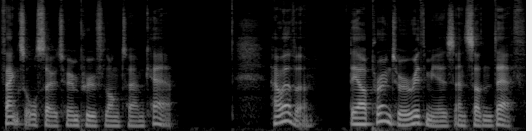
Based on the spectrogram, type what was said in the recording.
thanks also to improved long term care. However, they are prone to arrhythmias and sudden death.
